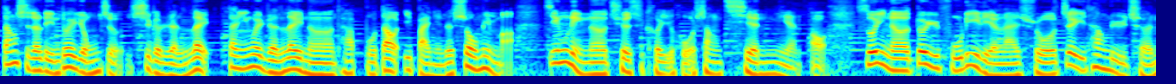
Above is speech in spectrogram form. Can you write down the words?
当时的领队勇者是个人类，但因为人类呢，他不到一百年的寿命嘛，精灵呢却是可以活上千年哦。所以呢，对于福芙莉莲来说，这一趟旅程，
